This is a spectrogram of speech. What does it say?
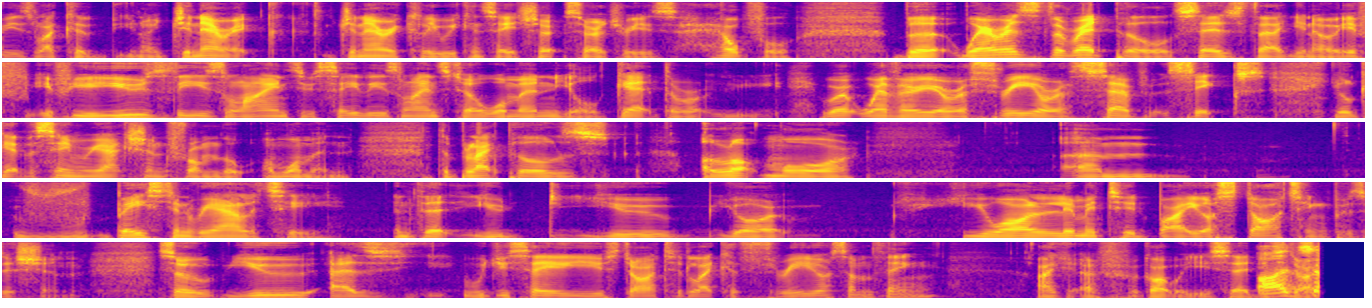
is like a you know generic generically we can say surgery is helpful. But whereas the red pill says that you know if if you use these lines you say these lines to a woman you'll get the whether you're a 3 or a seven, 6 you'll get the same reaction from the, a woman. The black pill's a lot more um based in reality and that you you you're you are limited by your starting position. So you, as would you say, you started like a three or something? I, I forgot what you said. You I'd.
